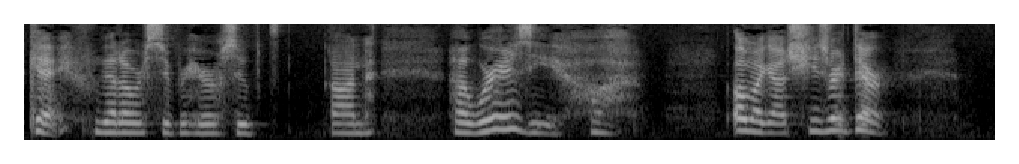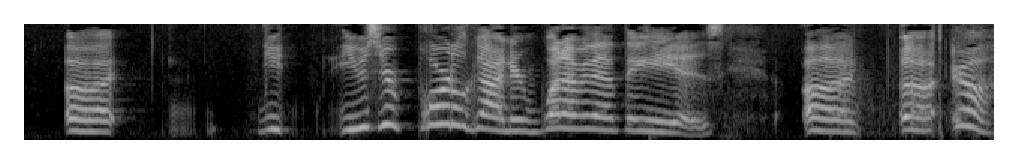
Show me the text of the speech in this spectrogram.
Okay, we got our superhero suit on. Uh, where is he? Oh, oh my gosh, he's right there. Uh, you, use your portal gun or whatever that thing is. Uh, uh, uh,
